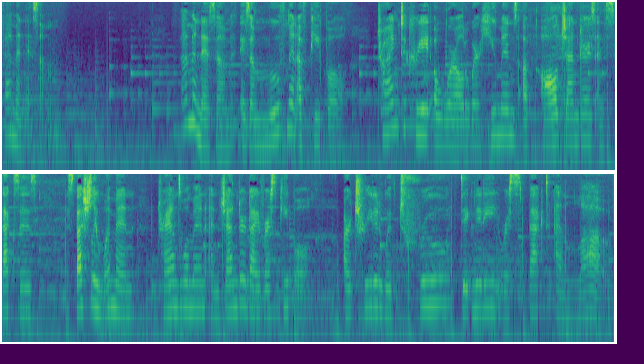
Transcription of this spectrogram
feminism? Feminism is a movement of people trying to create a world where humans of all genders and sexes, especially women, trans women, and gender diverse people, are treated with true dignity, respect, and love.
